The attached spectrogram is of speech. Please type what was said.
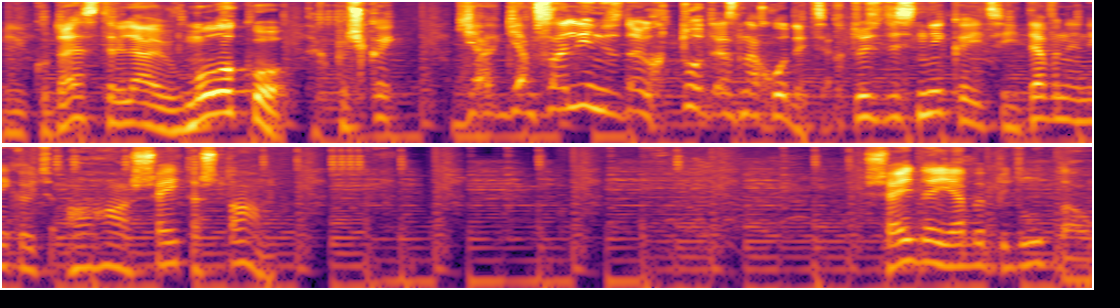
Блін, куди я стріляю? В молоко. Так почекай. Я, я взагалі не знаю, хто де знаходиться. Хтось десь никається, і де вони никаються. Ага, шейта ж там. Шейда я би підлутав.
